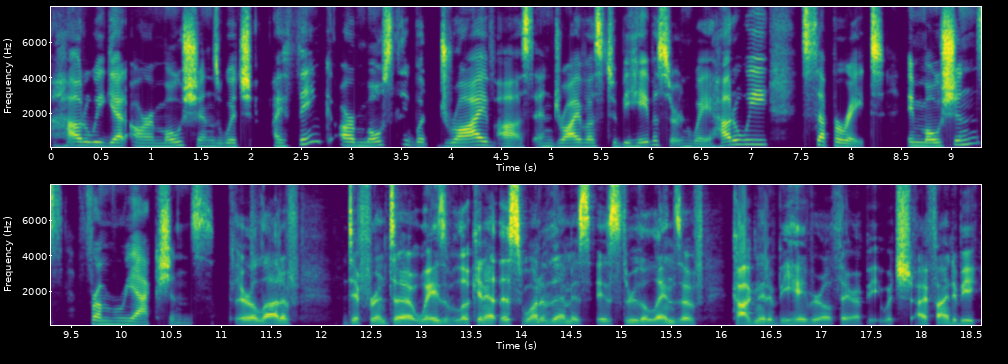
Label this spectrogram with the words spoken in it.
How do we get our emotions, which I think are mostly what drive us and drive us to behave a certain way? How do we separate emotions from reactions? There are a lot of different uh, ways of looking at this. One of them is is through the lens of cognitive behavioral therapy, which I find to be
